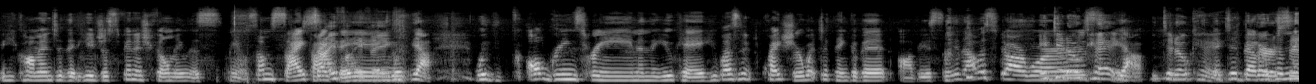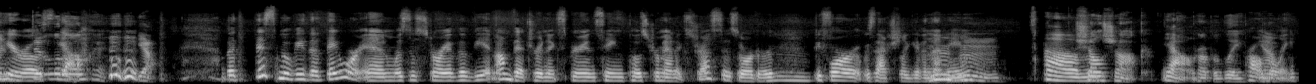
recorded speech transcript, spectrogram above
he commented that he had just finished filming this, you know, some sci-fi, Sci-fi thing, thing. With, yeah, with all green screen in the UK. He wasn't quite sure what to think of it. Obviously, that was Star Wars. It did okay. Yeah. It did okay. It did better than the heroes, Did a little yeah. okay. Yeah. But this movie that they were in was the story of a Vietnam veteran experiencing post-traumatic stress disorder Mm. before it was actually given that name. Shell shock. Yeah, Probably. Yeah. probably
